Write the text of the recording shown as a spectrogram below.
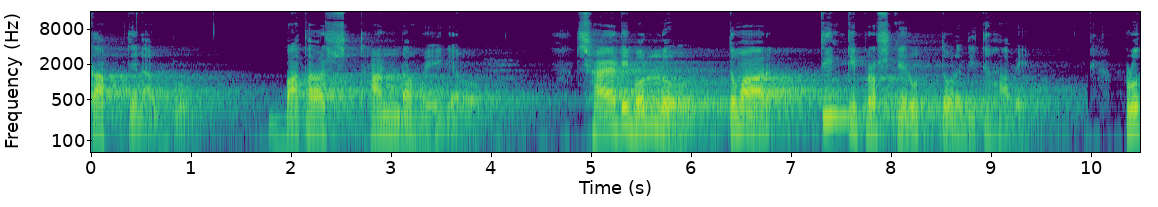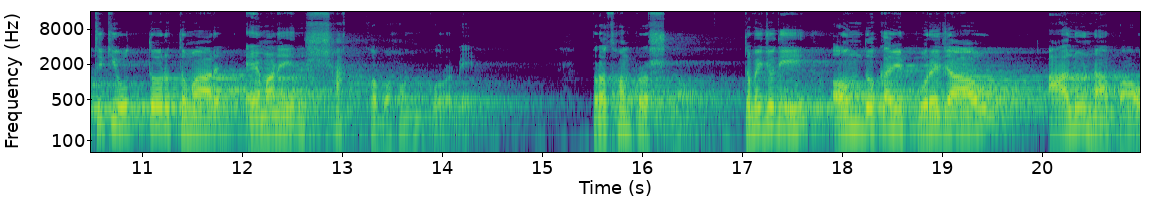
কাঁপতে লাগল, বাতাস ঠান্ডা হয়ে গেল। ছায়াটি বলল, তোমার তিনটি প্রশ্নের উত্তর দিতে হবে। প্রতিটি উত্তর তোমার এমানের সাক্ষ্য বহন করবে। প্রথম প্রশ্ন তুমি যদি অন্ধকারে পড়ে যাও, আলো না পাও,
